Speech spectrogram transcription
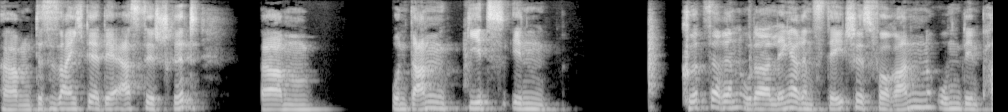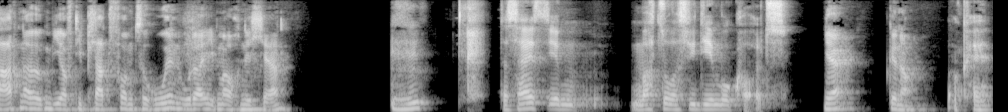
Ähm, das ist eigentlich der, der erste Schritt. Ähm, und dann geht's in kürzeren oder längeren Stages voran, um den Partner irgendwie auf die Plattform zu holen oder eben auch nicht, ja. Mhm. Das heißt, ihr macht sowas wie Demo-Calls. Ja, genau. Okay.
